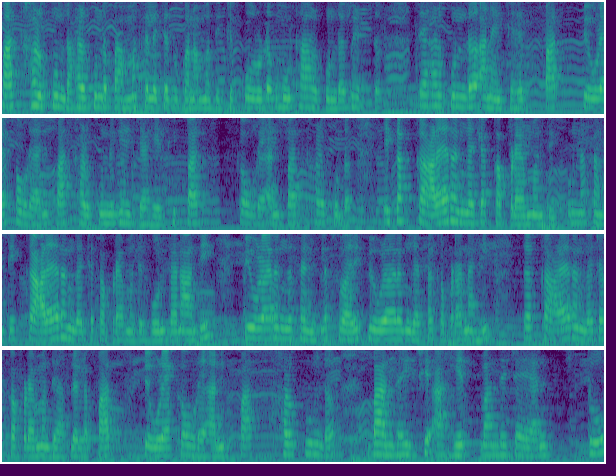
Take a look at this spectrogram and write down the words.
पाच हळकुंड हळकुंड पहा मसाल्याच्या दुकानामध्ये जे कोरडं मोठं हळकुंड भेटतं ते हळकुंड आणायचे आहेत. पाच पिवळ्या कवड्या आणि पाच हळकुंड घ्यायचे आहेत. ही पाच कवड्या आणि पाच हळकुंड एका काळ्या रंगाच्या कपड्यामध्ये पुन्हा सांगते काळ्या रंगाच्या कपड्यामध्ये बोलताना आधी पिवळा रंग सांगितला. सॉरी पिवळ्या रंगाचा कपडा नाही. तर काळ्या रंगाच्या कपड्यामध्ये आपल्याला पाच पिवळ्या कवड्या आणि पाच हळकुंड बांधायची आहेत बांधायची आहे. आणि तो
